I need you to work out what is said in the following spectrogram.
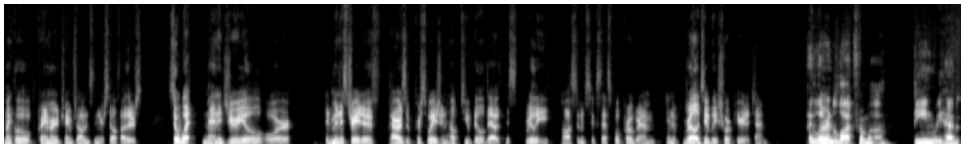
Michael Kremer, James Robinson, yourself, others. So, what managerial or administrative powers of persuasion helped you build out this really awesome, successful program in a relatively short period of time? I learned a lot from a dean we had at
